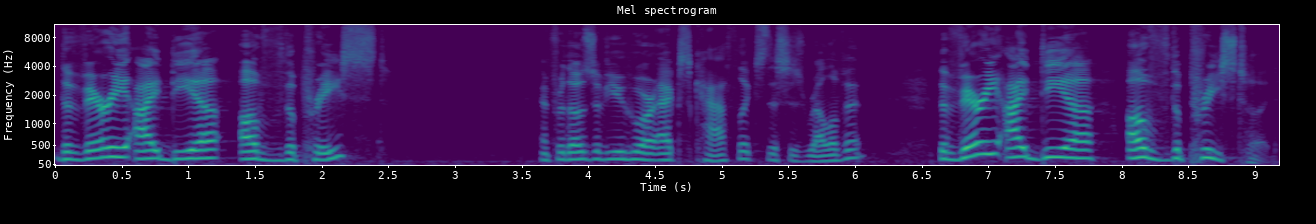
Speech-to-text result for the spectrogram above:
the very idea of the priest, and for those of you who are ex Catholics, this is relevant. The very idea of the priesthood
